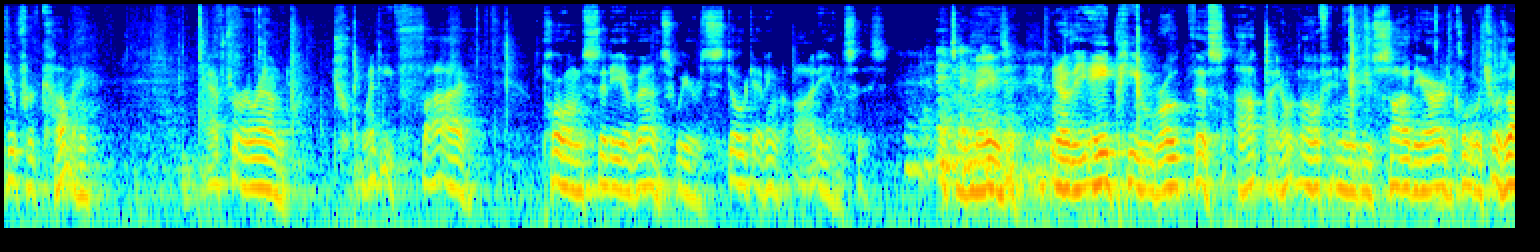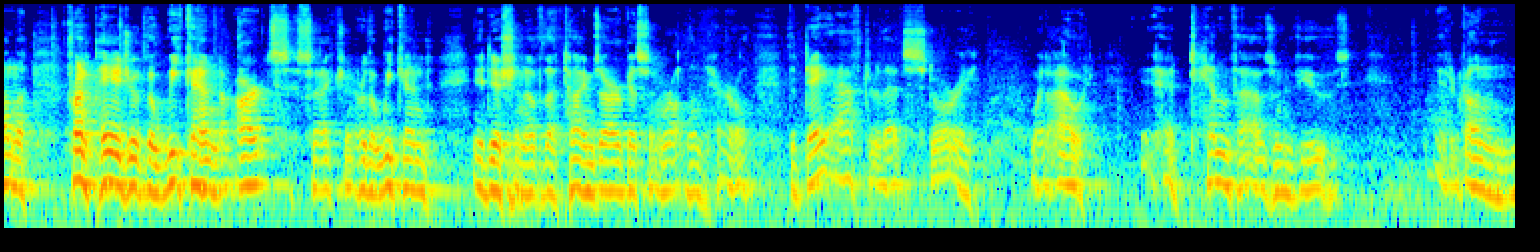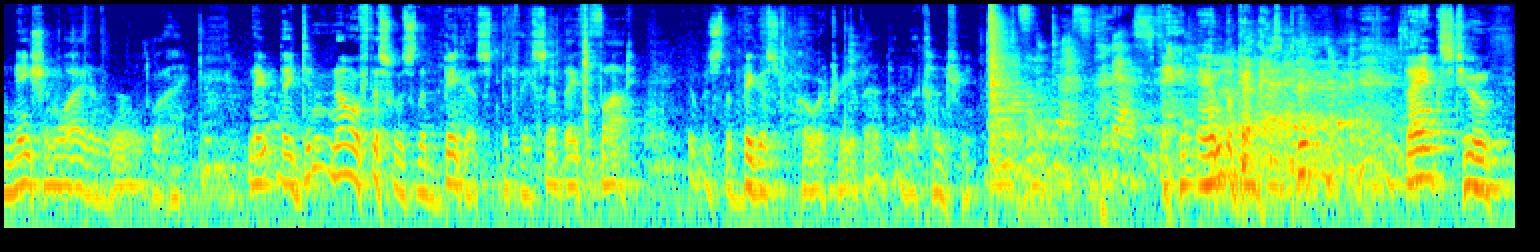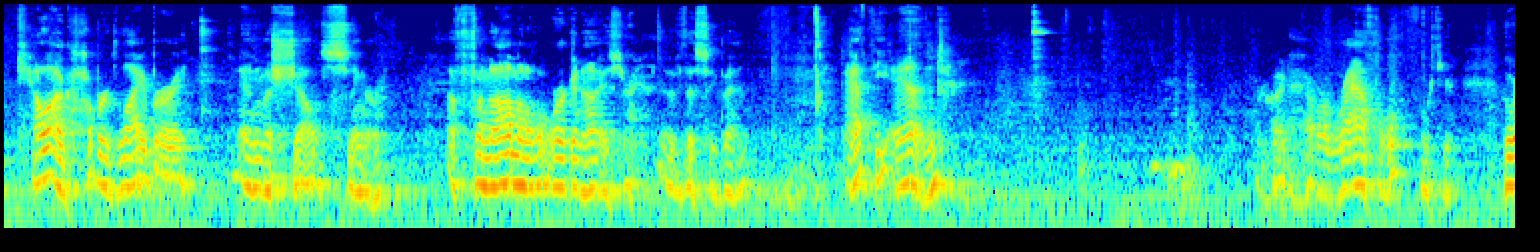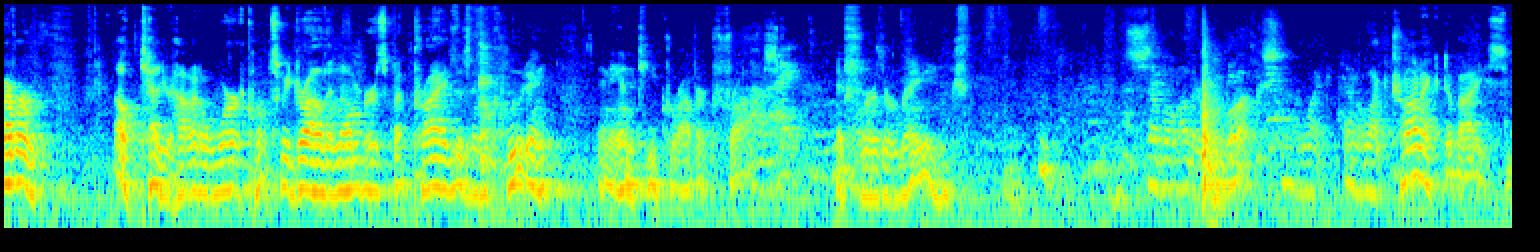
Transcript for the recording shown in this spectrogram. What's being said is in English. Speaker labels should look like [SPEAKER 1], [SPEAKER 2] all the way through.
[SPEAKER 1] Thank you for coming. After around 25 Poem City events, we are still getting audiences. It's amazing. You know, the AP wrote this up. I don't know if any of you saw the article, which was on the front page of the Weekend Arts section, or the weekend edition of the Times Argus and Rutland Herald. The day after that story went out, it had 10,000 views. It had gone nationwide and worldwide. They, they didn't know if this was the biggest, but they said they thought it was the biggest poetry event in the country.
[SPEAKER 2] It's the best, Best.
[SPEAKER 1] and the best. Thanks to Kellogg Hubbard Library and Michelle Singer, a phenomenal organizer of this event. At the end, we're going to have a raffle with you. Whoever, I'll tell you how it'll work once we draw the numbers, but prizes including an antique Robert Frost, a further range several other books, like an electronic device.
